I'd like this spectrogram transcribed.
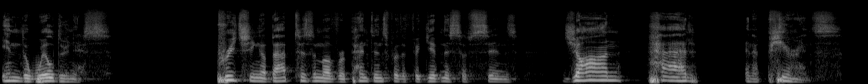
in the wilderness, preaching a baptism of repentance for the forgiveness of sins. John had an appearance.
